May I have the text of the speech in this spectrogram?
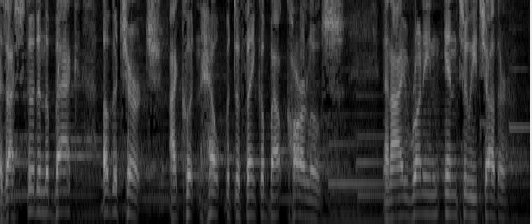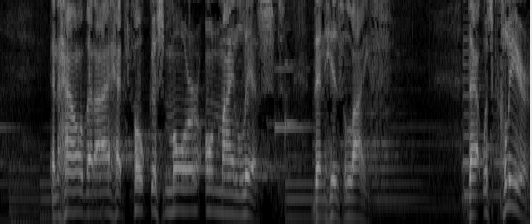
As I stood in the back of the church, I couldn't help but to think about Carlos and I running into each other and how that I had focused more on my list than his life. That was clear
